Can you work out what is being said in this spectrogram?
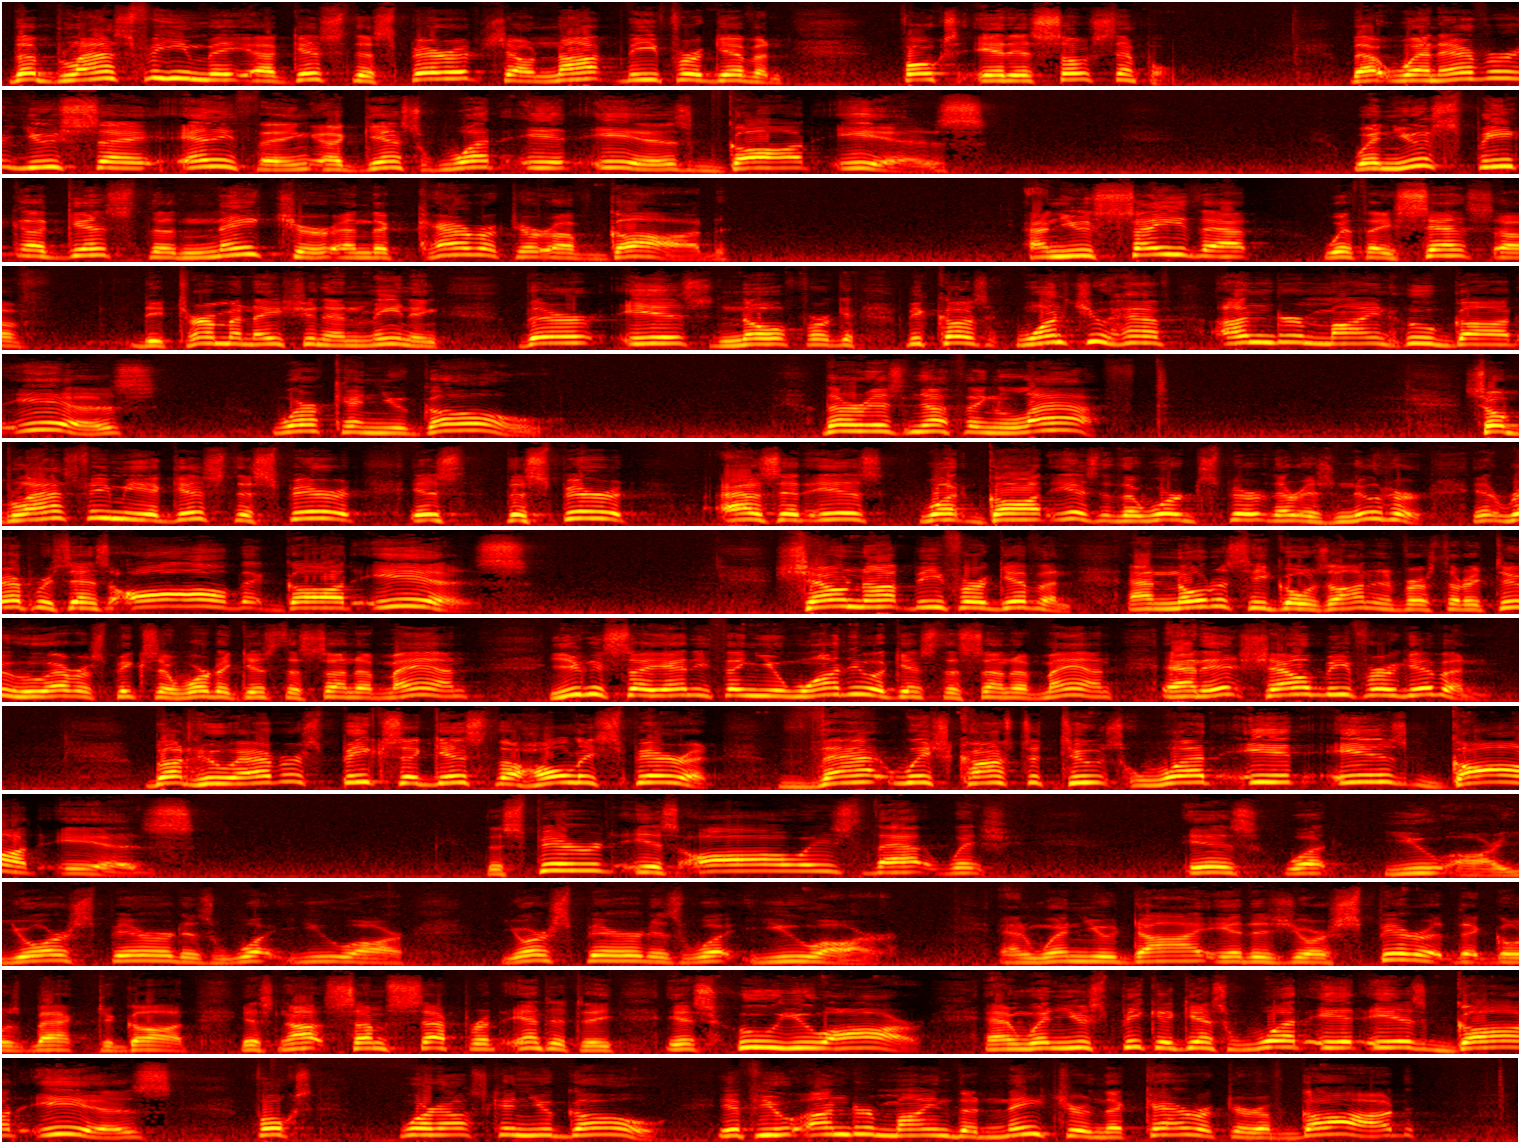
The blasphemy against the Spirit shall not be forgiven. Folks, it is so simple that whenever you say anything against what it is God is, when you speak against the nature and the character of God, and you say that with a sense of determination and meaning, there is no forgiveness. Because once you have undermined who God is, where can you go? There is nothing left. So, blasphemy against the Spirit is the Spirit as it is what God is. The word Spirit there is neuter, it represents all that God is shall not be forgiven. And notice he goes on in verse 32 whoever speaks a word against the Son of Man, you can say anything you want to against the Son of Man, and it shall be forgiven. But whoever speaks against the Holy Spirit, that which constitutes what it is God is. The Spirit is always that which is what you are. Your spirit is what you are. Your spirit is what you are. And when you die, it is your spirit that goes back to God. It's not some separate entity, it's who you are. And when you speak against what it is God is, folks, where else can you go? If you undermine the nature and the character of God,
